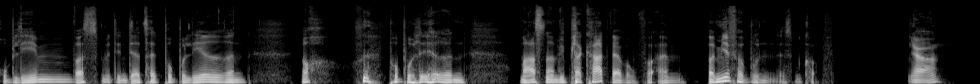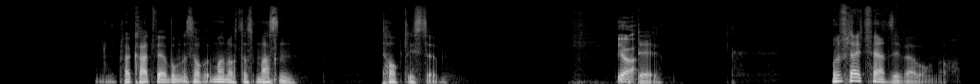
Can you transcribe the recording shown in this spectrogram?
Werbebranche-Problem, was mit den derzeit populäreren, noch populäreren Maßnahmen wie Plakatwerbung vor allem bei mir verbunden ist im Kopf. Ja. Plakatwerbung ist auch immer noch das massentauglichste ja. Modell. Und vielleicht Fernsehwerbung noch.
